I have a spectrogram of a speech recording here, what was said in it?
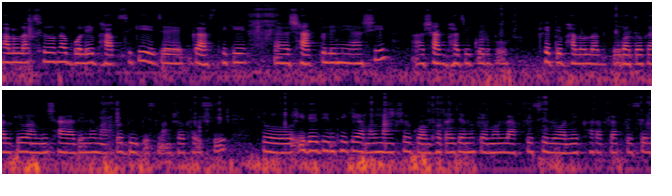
ভালো লাগছিল না বলে ভাবছি কি যে গাছ থেকে শাক তুলে নিয়ে আসি আর শাক ভাজি করব। খেতে ভালো লাগবে। গতকালকেও আমি সারাদিনে মাত্র দুই পিস মাংস খাইছি। তো ঈদের দিন থেকে আমার মাংসের গন্ধটাই যেন কেমন লাগতেছিল অনেক খারাপ লাগতেছিল।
